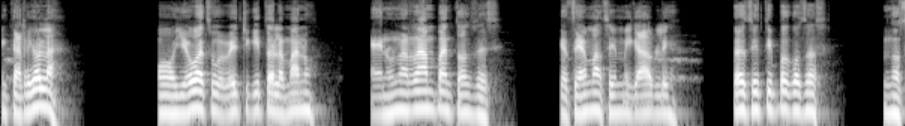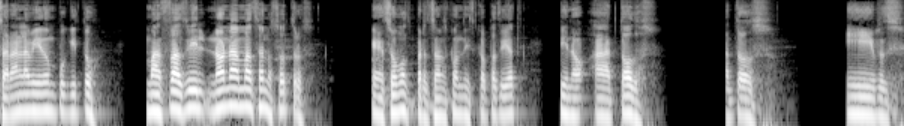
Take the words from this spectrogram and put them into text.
en carriola o lleva a su bebé chiquito de la mano en una rampa, entonces que sea más amigable. Todo ese tipo de cosas nos harán la vida un poquito más fácil, no nada más a nosotros, que somos personas con discapacidad, sino a todos, a todos. Y pues,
